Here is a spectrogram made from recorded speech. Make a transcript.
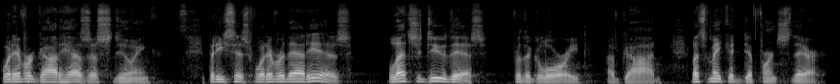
whatever God has us doing. But He says, whatever that is, let's do this for the glory of God. Let's make a difference there.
